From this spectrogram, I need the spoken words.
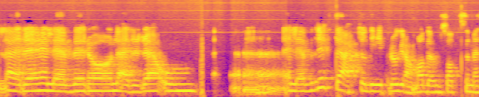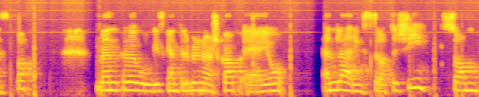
lære elever og lærere om eh, elevdrift. Det er ikke de programmene de satser mest på. Men pedagogisk entreprenørskap er jo en læringsstrategi som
